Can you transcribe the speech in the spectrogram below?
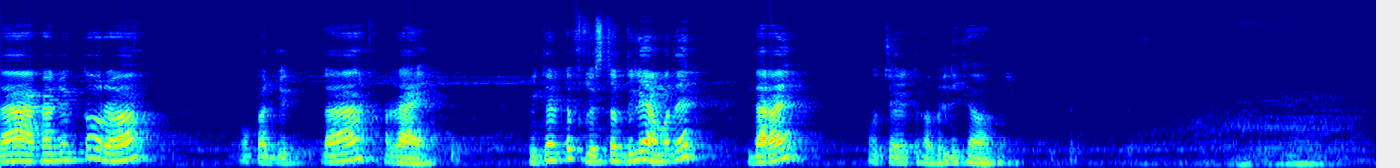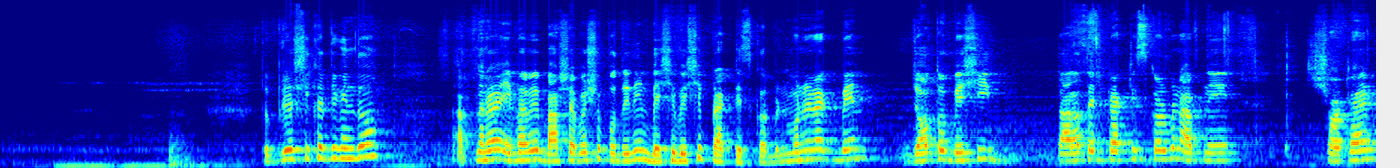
দা আকারযুক্ত, র ওকারযুক্ত দা রায় ভিতরে একটা ফুল স্টপ দিলে আমাদের দাঁড়ায় উচ্চারিত হবে, লেখা হবে। তো প্রিয় শিক্ষার্থীবৃন্দ, আপনারা এভাবে বাসা বসে প্রতিদিন বেশি বেশি প্র্যাকটিস করবেন। মনে রাখবেন যত বেশি তাড়াতাড়ি প্র্যাকটিস করবেন, আপনি শর্ট হ্যান্ড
